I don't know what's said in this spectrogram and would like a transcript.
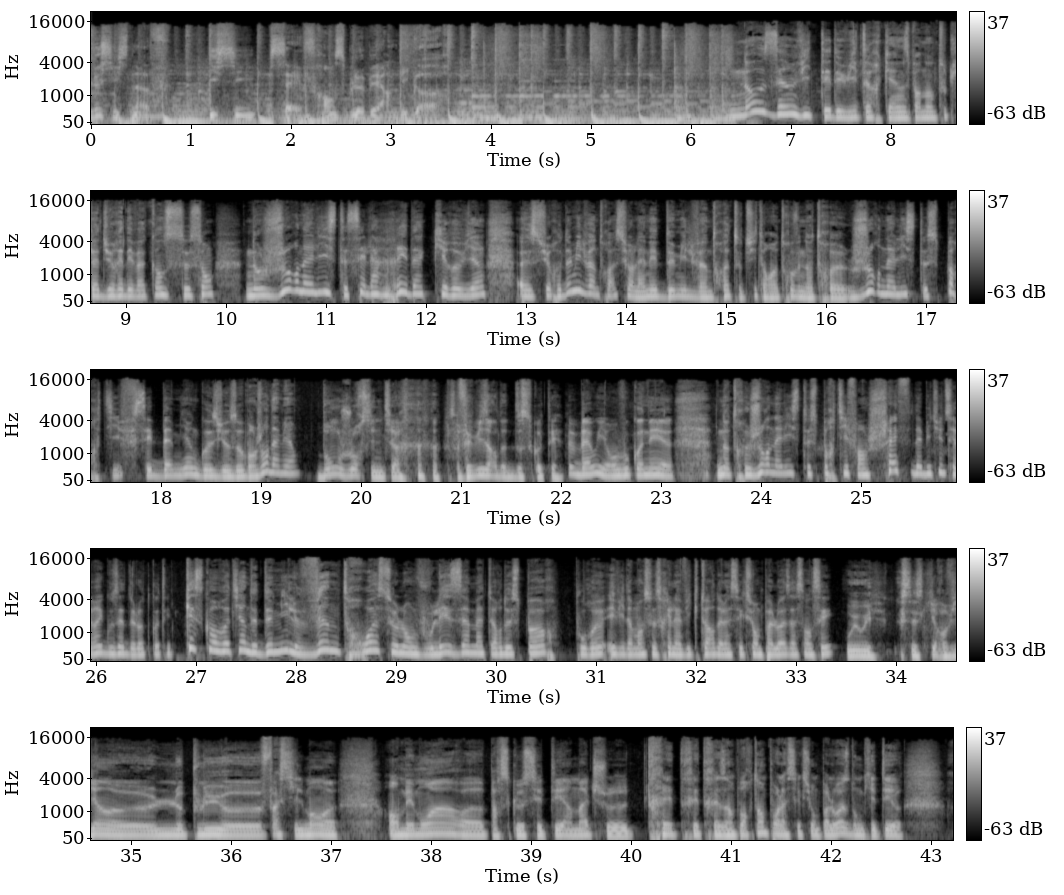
le 6-9. Ici, c'est France Bleu Béarn Bigorre. Nos invités de 8h15 pendant toute la durée des vacances, ce sont nos journalistes. C'est la rédac qui revient euh, sur 2023, sur l'année 2023. Tout de suite, on retrouve notre journaliste sportif, c'est Damien Gozioso. Bonjour Damien. Bonjour Cynthia. Ça fait bizarre d'être de ce côté. Ben oui, on vous connaît euh, notre journaliste sportif en chef. D'habitude, c'est vrai que vous êtes de l'autre côté. Qu'est-ce qu'on retient de 2023 selon vous, les amateurs de sport? Pour eux, évidemment, ce serait la victoire de la section paloise à Sensé. Oui, oui, c'est ce qui revient euh, le plus euh, facilement euh, en mémoire euh, parce que c'était un match euh, très, très, très important pour la section paloise, donc qui était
